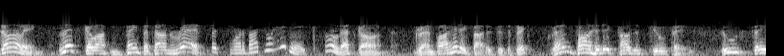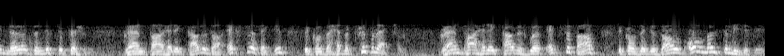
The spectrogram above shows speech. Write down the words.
Darling, let's go out and paint the town red. But what about your headache? Oh, that's gone. Grandpa headache powders did the trick. Grandpa headache powders kill pain, soothe strained nerves, and lift depression. Grandpa headache powders are extra effective because they have a triple action. Grandpa headache powders work extra fast because they dissolve almost immediately.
